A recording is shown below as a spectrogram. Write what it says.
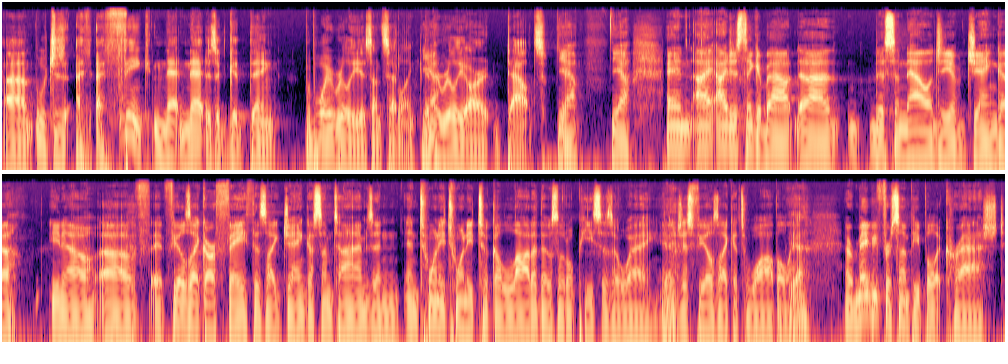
um, which is I, I think net net is a good thing. But boy, it really is unsettling, Yeah. and there really are doubts. Yeah, yeah, and I, I just think about uh, this analogy of Jenga. You know, of it feels like our faith is like Jenga sometimes, and and 2020 took a lot of those little pieces away, and Yeah. it just feels like it's wobbling. Yeah. Or maybe for some people it crashed.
